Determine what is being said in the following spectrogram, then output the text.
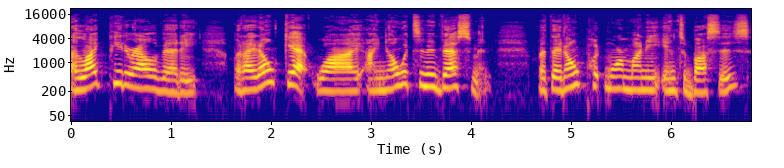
I like Peter Alviti, but I don't get why. I know it's an investment, but they don't put more money into buses.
